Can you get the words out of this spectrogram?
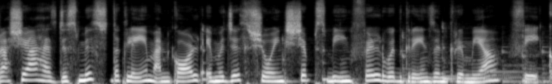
Russia has dismissed the claim and called images showing ships being filled with grains in Crimea fake.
